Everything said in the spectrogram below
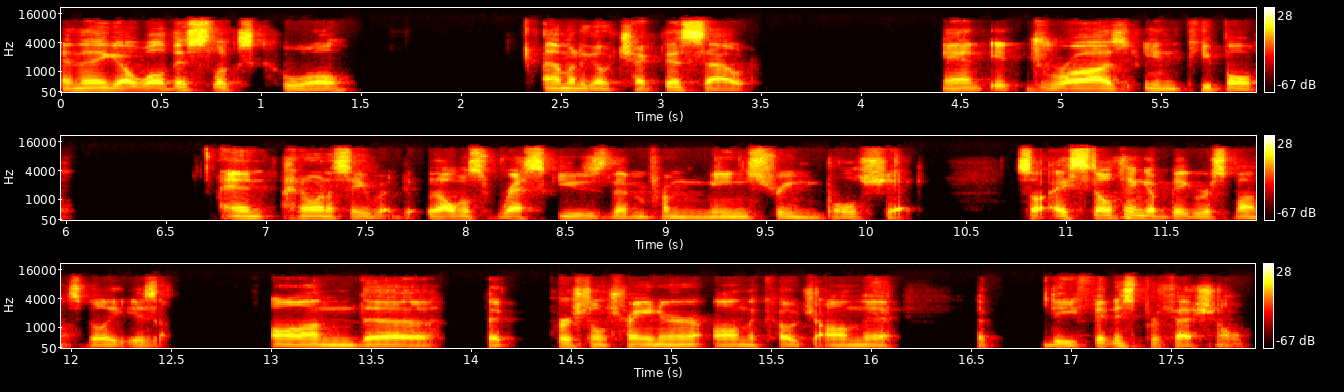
And then they go well this looks cool. I'm going to go check this out. And it draws in people. And i don't want to say but it almost rescues them from mainstream bullshit. So i still think a big responsibility is on the the personal trainer on the coach on the the, fitness professional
